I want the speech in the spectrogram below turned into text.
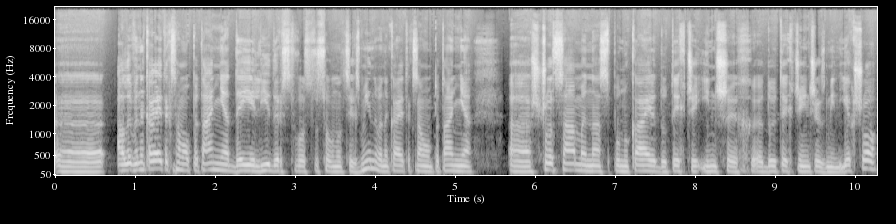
е, але виникає так само питання, де є лідерство стосовно цих змін. Виникає так само питання, е, що саме нас спонукає до тих чи інших до тих чи інших змін. Якщо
